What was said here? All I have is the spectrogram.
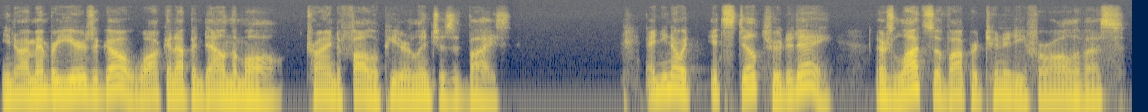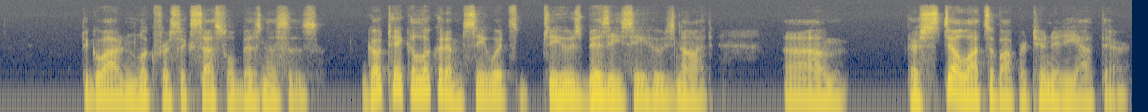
You know, I remember years ago walking up and down the mall trying to follow Peter Lynch's advice. And you know, it, it's still true today. There's lots of opportunity for all of us to go out and look for successful businesses. Go take a look at them, see what's see who's busy, see who's not. Um, There's still lots of opportunity out there.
